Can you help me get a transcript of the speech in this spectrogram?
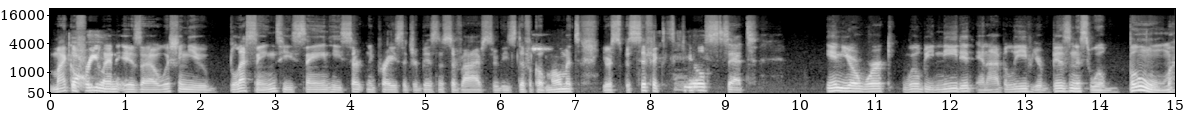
Michael yes. Freeland is uh, wishing you blessings. He's saying he certainly prays that your business survives through these difficult moments. Your specific skill set in your work will be needed, and I believe your business will boom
